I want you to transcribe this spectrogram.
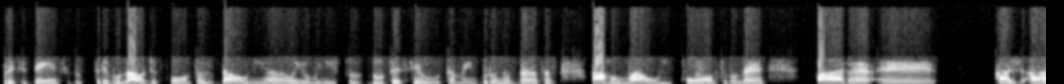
presidente do Tribunal de Contas da União e o ministro do TCU também, Bruno Dantas, arrumar um encontro, né, para é, a, a,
